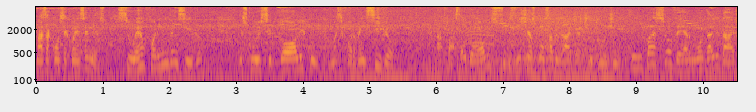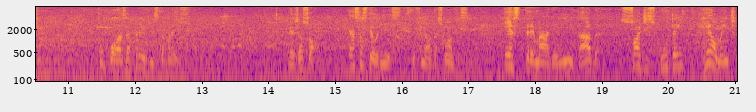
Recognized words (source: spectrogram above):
mas a consequência é a mesma. Se o erro for invencível, exclui-se dolo e culpa, mas se for vencível, afasta o dolo e subsiste responsabilidade a título de culpa se houver modalidade culposa prevista para isso. Veja só, essas teorias, no final das contas, extremada e limitada, só discutem realmente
